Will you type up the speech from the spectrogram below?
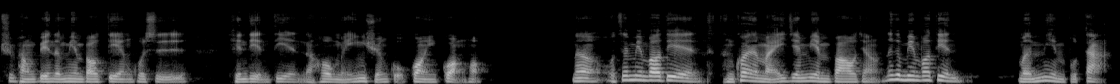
去旁边的面包店或是甜点店，然后美英选果逛一逛哈。那我在面包店很快的买一间面包，这样那个面包店门面不大，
